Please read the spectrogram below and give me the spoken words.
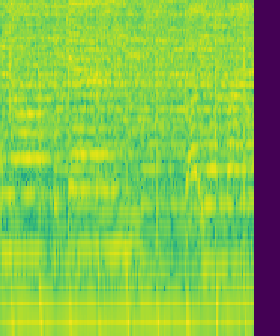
falling off again. But you're my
